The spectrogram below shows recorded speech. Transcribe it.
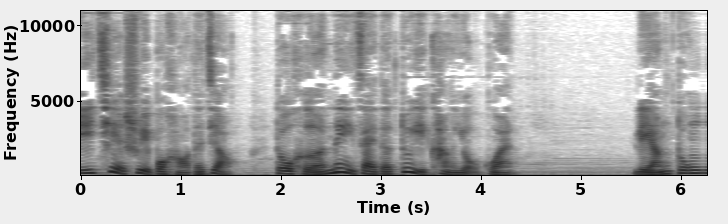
一切睡不好的觉，都和内在的对抗有关。梁冬。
